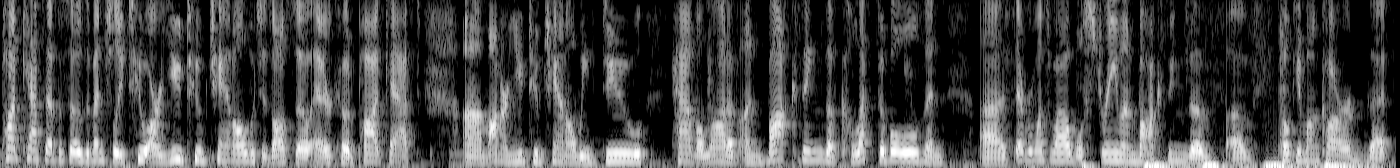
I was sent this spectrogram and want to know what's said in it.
podcast episodes eventually to our YouTube channel, which is also Entercode Podcast. Um, on our YouTube channel, we do have a lot of unboxings of collectibles, and uh, every once in a while, we'll stream unboxings of of Pokemon cards that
